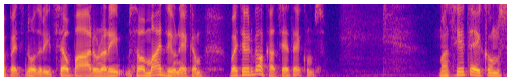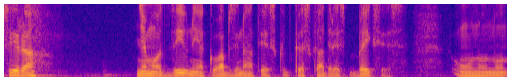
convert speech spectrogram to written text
kāpēc nodarīt sev pāri un arī savam mājdzīvniekam? Vai tev ir vēl kāds ieteikums? Mans ieteikums ir, uh, ņemot dzīvnieku, apzināties, ka tas kādreiz beigsies un, un, un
